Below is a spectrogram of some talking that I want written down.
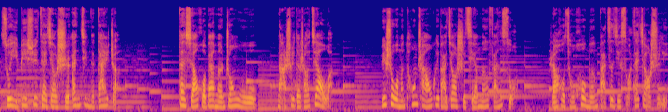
所以必须在教室安静地待着。但小伙伴们中午哪睡得着觉啊？于是我们通常会把教室前门反锁，然后从后门把自己锁在教室里。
